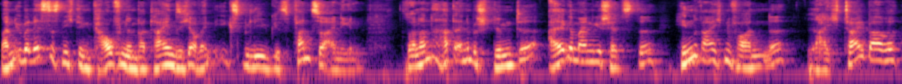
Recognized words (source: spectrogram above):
Man überlässt es nicht den kaufenden Parteien, sich auf ein x-beliebiges Pfand zu einigen, sondern hat eine bestimmte, allgemein geschätzte, hinreichend vorhandene, leicht teilbare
